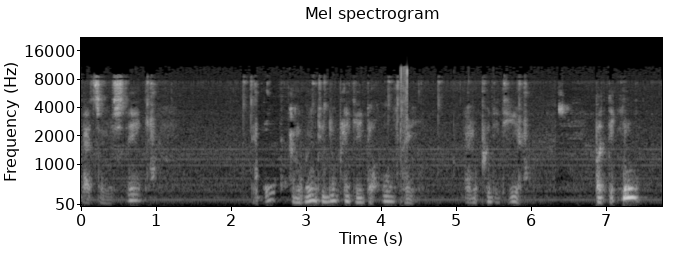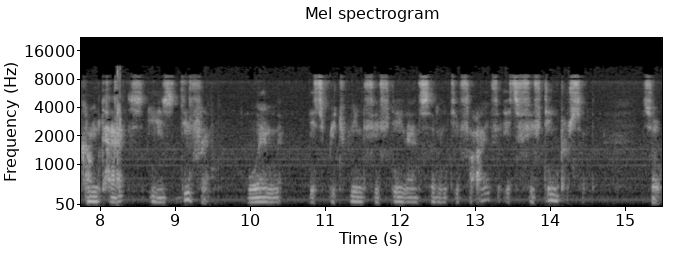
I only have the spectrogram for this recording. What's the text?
that's a mistake. I'm going to duplicate the whole thing and put it here. But the income tax is different. When it's between 15 and 75, it's 15%. So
